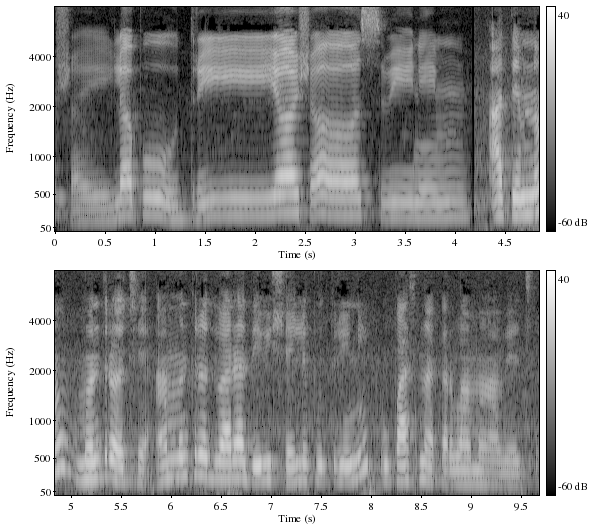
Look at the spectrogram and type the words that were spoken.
શૈલપુત્રી યશસ્વિનીમ આ તેમનો મંત્ર છે. આ મંત્ર દ્વારા દેવી શૈલપુત્રીની ઉપાસના કરવામાં આવે છે.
